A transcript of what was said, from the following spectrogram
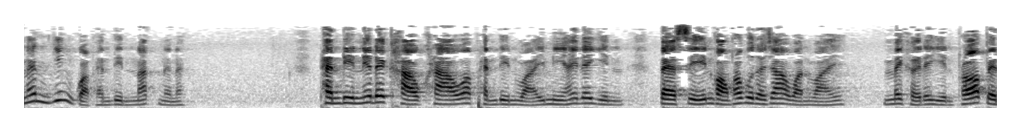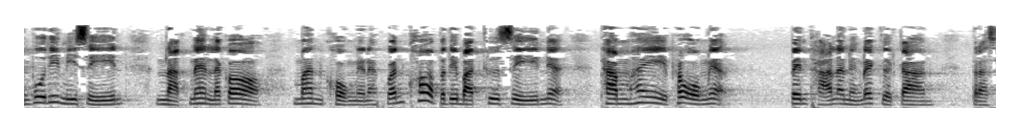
แน่นยิ่งกว่าแผ่นดินนักเนี่ยนะแผ่นดินนี่ได้ข่าวคราวว่าแผ่นดินไหวมีให้ได้ยิน แต่ศีลของพระพุทธเจ้าวันไหวไม่เคยได้ยิน เพราะเป็นผู้ที่มีศีลหนักแน่นแล้วก็มั่นคงเนี่ยนะเพราะข้อปฏิบัติคือศีลเนี่ยทำให้พระองค์เนี่ยเป็นฐานอันหนึ่งได้เกิดการตรัส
